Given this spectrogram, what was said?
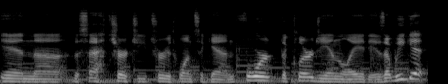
in uh, the sad churchy truth once again for the clergy and the laity is that we get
